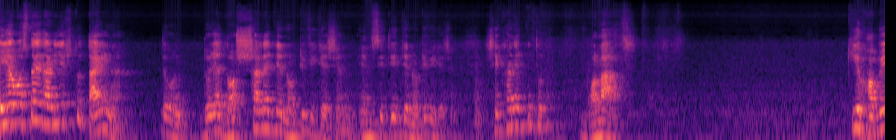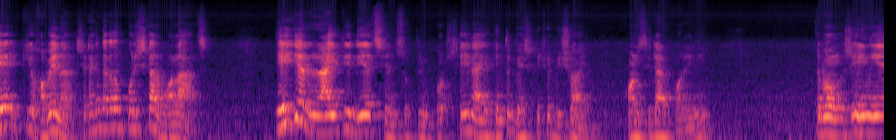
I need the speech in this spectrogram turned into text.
এই অবস্থায় দাঁড়িয়ে শুধু তাই না, দেখুন দু হাজার দশ সালে যে নোটিফিকেশন এনসিটির যে নোটিফিকেশন সেখানে কিন্তু বলা আছে। কি হবে কি হবে না, সেটা কিন্তু একদম পরিষ্কার বলা আছে। এই যে রায়টি দিয়েছেন সুপ্রিম কোর্ট, সেই রায়ে কিন্তু বেশ কিছু বিষয় কনসিডার করেনি। এবং সেই নিয়ে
